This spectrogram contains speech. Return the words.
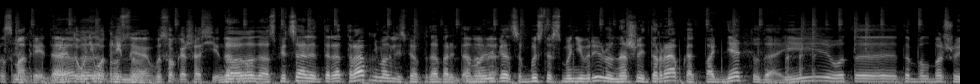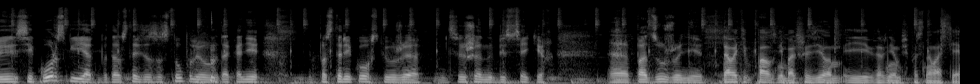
Посмотреть, да, это у него длинное, высокое шасси. Да, да, да, специально трап не могли себя подобрать, Да, там да, да. американцы быстро сманеврировали, нашли трап, как поднять туда, и вот э, это был большой. Сикорский якобы там встретился с Туполевым, так они по-стариковски уже совершенно без всяких э, подзуживаний. Давайте паузу небольшую сделаем и вернемся после новостей.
